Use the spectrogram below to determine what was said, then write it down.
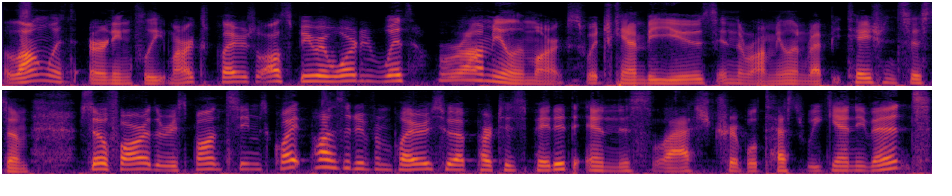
Along with earning fleet marks, players will also be rewarded with Romulan marks, which can be used in the Romulan reputation system. So far, the response seems quite positive from players who have participated in this last Tribble test weekend event.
